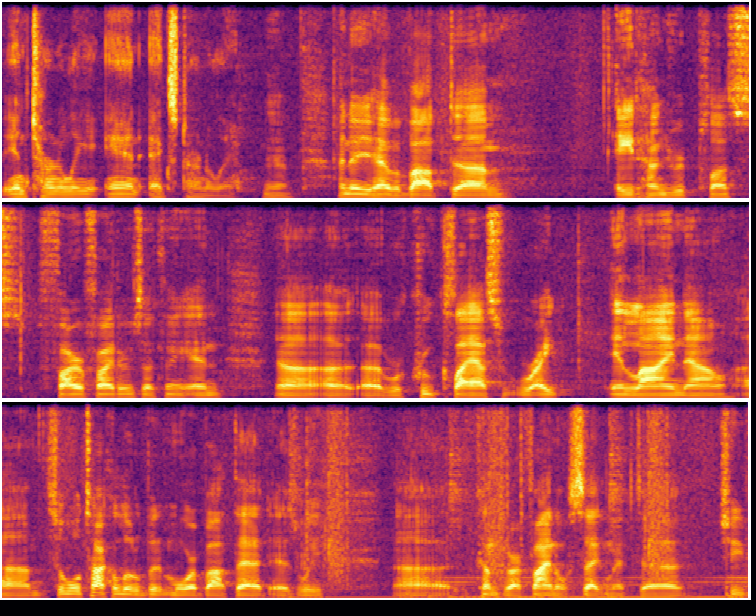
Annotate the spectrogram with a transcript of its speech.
internally and externally. Yeah. I know you have about um, 800 plus firefighters, I think, and uh, a, a, recruit class right in line now. Um, so we'll talk a little bit more about that as we uh, come to our final segment. Uh, Chief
